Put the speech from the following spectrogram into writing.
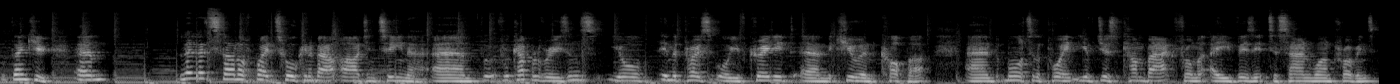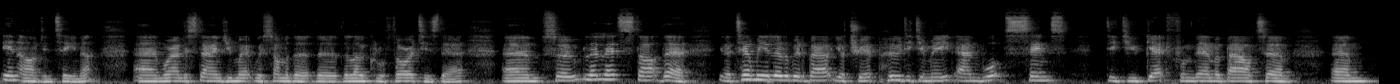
Well, thank you. Um, let, us start off by talking about Argentina um, for, for, a couple of reasons. You're in the process, or you've created uh, McEwen Copper, and more to the point, you've just come back from a visit to San Juan province in Argentina, um, where I understand you met with some of the, the, the local authorities there. Um, so let, us start there. You know, tell me a little bit about your trip. Who did you meet, and what sense did you get from them about um, um,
